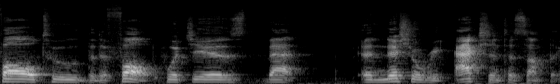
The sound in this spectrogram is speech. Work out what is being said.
fall to the default, which is that initial reaction to something.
